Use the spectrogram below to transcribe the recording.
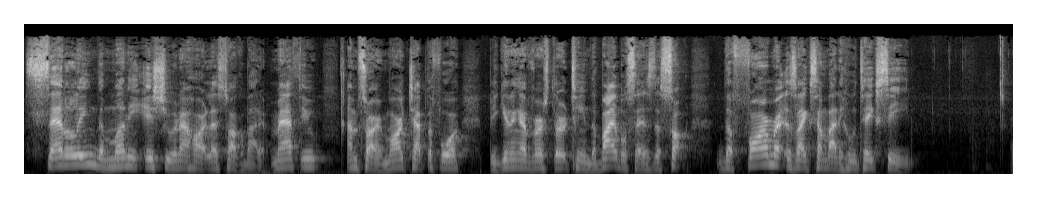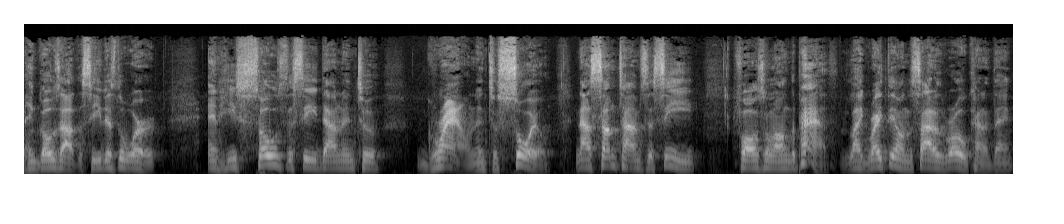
Settling the money issue in our heart. Let's talk about it. Matthew, I'm sorry, Mark chapter 4, beginning at verse 13. The Bible says the, the farmer is like somebody who takes seed and goes out. The seed is the word. And he sows the seed down into ground, into soil. Now, sometimes the seed falls along the path, like right there on the side of the road, kind of thing.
